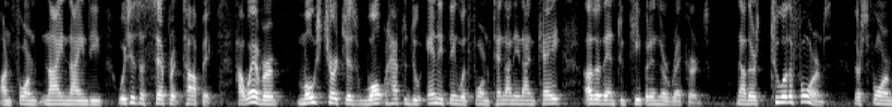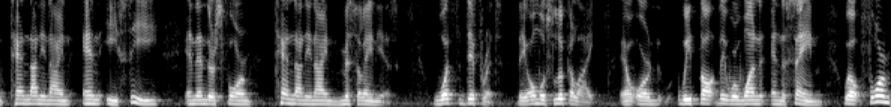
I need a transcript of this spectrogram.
on Form 990, which is a separate topic. However, most churches won't have to do anything with Form 1099K other than to keep it in their records. Now, there's two other forms. There's Form 1099 NEC, and then there's Form 1099 Miscellaneous. What's the difference? They almost look alike, or we thought they were one and the same. Well, Form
